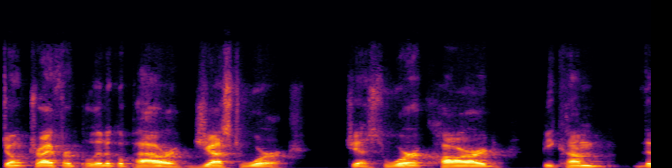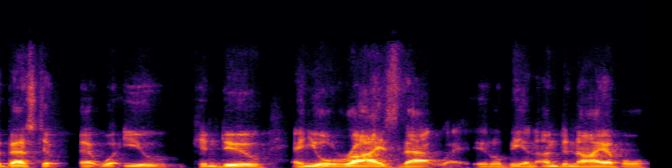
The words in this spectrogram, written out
don't try for political power. Just work. Just work hard. Become the best at, at what you can do and you'll rise that way. It'll be an undeniable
